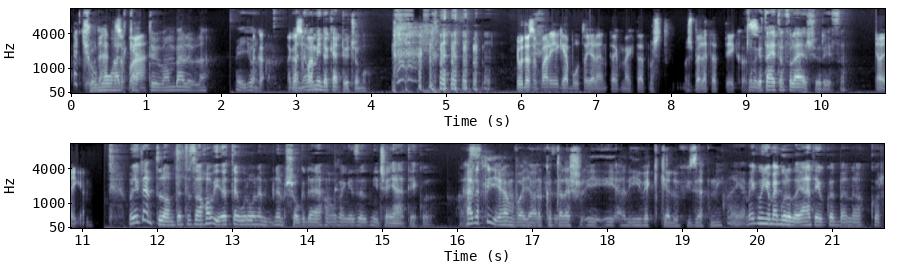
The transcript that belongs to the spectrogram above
Egy Csomó, hát hát azok már- kettő van belőle. Így van. Meg, Meg meg azok van mind a kettő csomó. jó, de azok már régebb óta jelentek meg, tehát most, most beletették Meg az. a Titanfall első része. Ja, igen. Mondjuk nem tudom, tehát ez a havi 5 euró nem, nem sok, de ha megnézed, nincsen játékod. Hát de figyelj, nem vagy arra köteles évekig előfizetni. Igen, még mondjuk megmondod a játékokat benne, akkor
